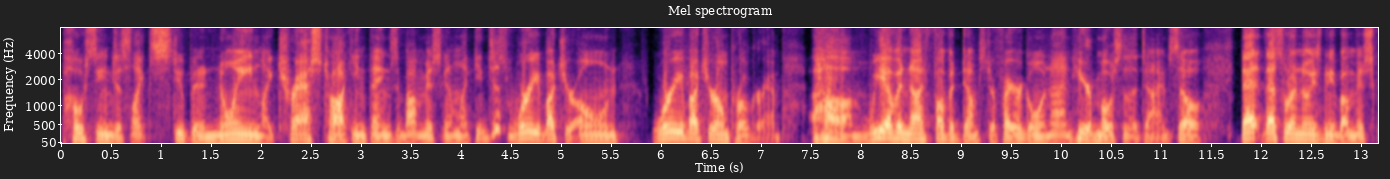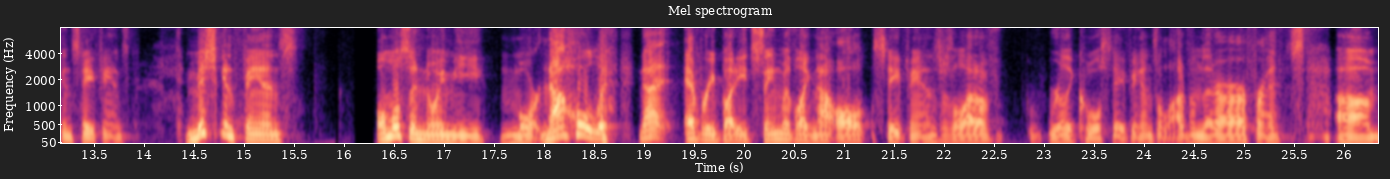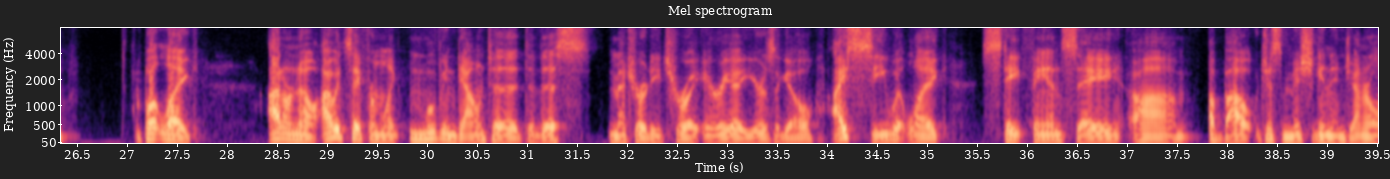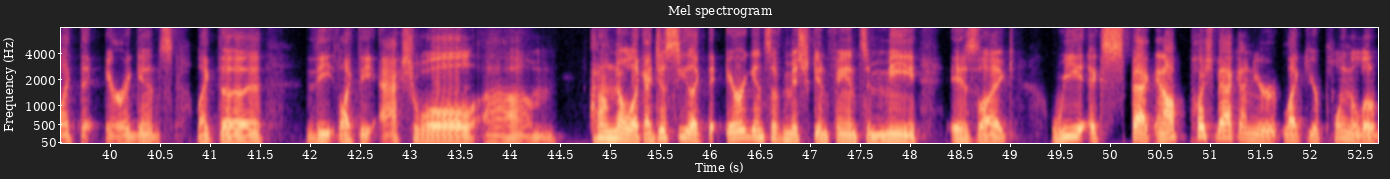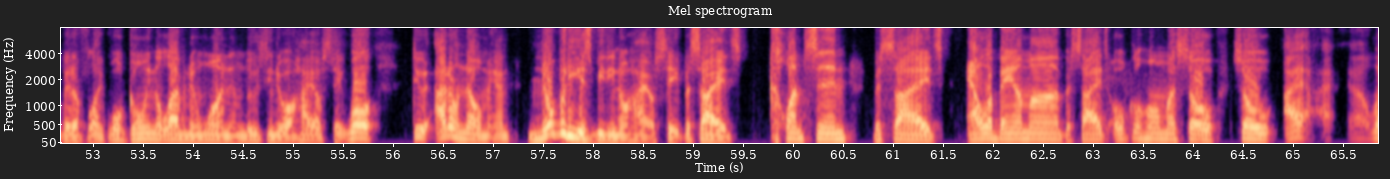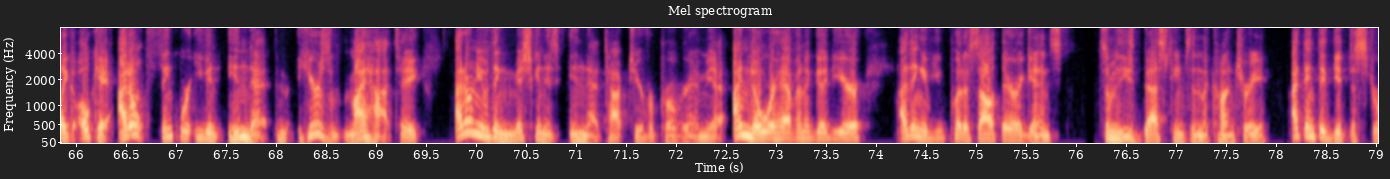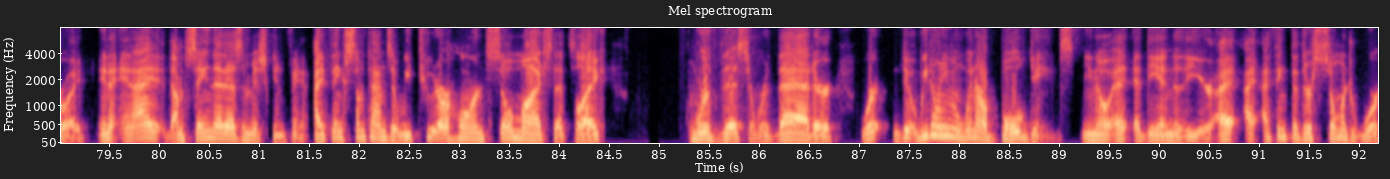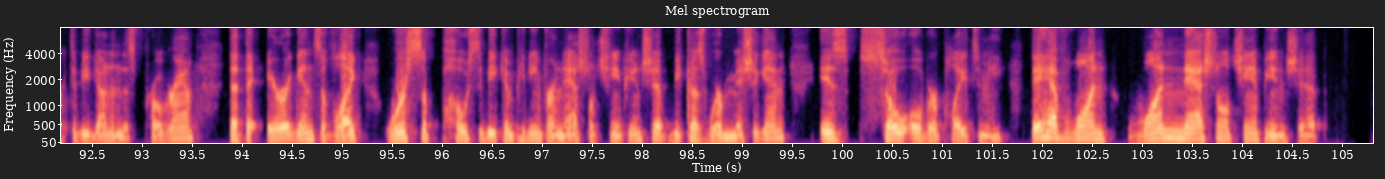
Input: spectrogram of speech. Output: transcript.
posting just like stupid, annoying, like trash talking things about Michigan. I'm like, just worry about your own worry about your own program. Um, we have enough of a dumpster fire going on here most of the time. So that that's what annoys me about Michigan State fans. Michigan fans almost annoy me more. Not whole not everybody, same with like not all state fans. There's a lot of really cool state fans, a lot of them that are our friends. Um, but like I don't know. I would say from like moving down to to this Metro Detroit area years ago, I see what like state fans say um, about just Michigan in general, like the arrogance, like the the like the actual um, I don't know, like I just see like the arrogance of Michigan fan to me is like we expect and I'll push back on your like your point a little bit of like well going 11 and 1 and losing to Ohio State. Well, dude, I don't know, man. Nobody is beating Ohio State besides Clemson, besides Alabama, besides Oklahoma. So, so I, I uh, like, okay, I don't think we're even in that. Here's my hot take. I don't even think Michigan is in that top tier of a program yet. I know we're having a good year. I think if you put us out there against some of these best teams in the country, I think they'd get destroyed. And, and I, I'm saying that as a Michigan fan. I think sometimes that we toot our horn so much that's like, we're this or we're that or we're we don't even win our bowl games you know at, at the end of the year. I, I, I think that there's so much work to be done in this program that the arrogance of like we're supposed to be competing for a national championship because we're michigan is so overplayed to me. They have won one national championship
